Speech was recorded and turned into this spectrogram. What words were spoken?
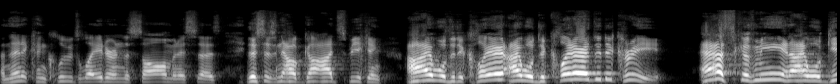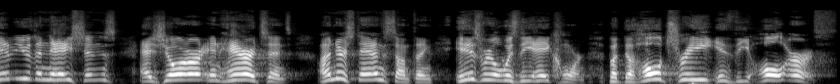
And then it concludes later in the psalm and it says, This is now God speaking. I will declare, I will declare the decree. Ask of me, and I will give you the nations as your inheritance. Understand something. Israel was the acorn, but the whole tree is the whole earth.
